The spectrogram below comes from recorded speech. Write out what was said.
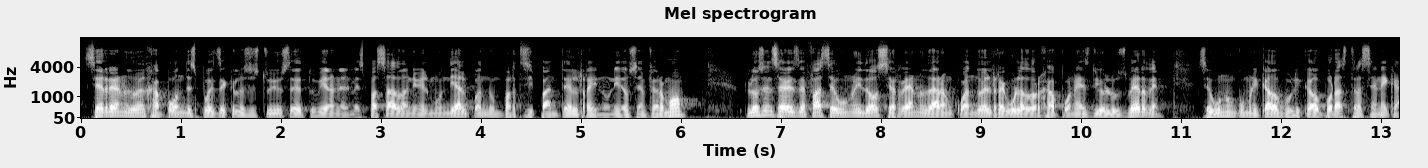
se reanudó en Japón después de que los estudios se detuvieran el mes pasado a nivel mundial cuando un participante del Reino Unido se enfermó. Los ensayos de fase 1 y 2 se reanudaron cuando el regulador japonés dio luz verde, según un comunicado publicado por AstraZeneca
